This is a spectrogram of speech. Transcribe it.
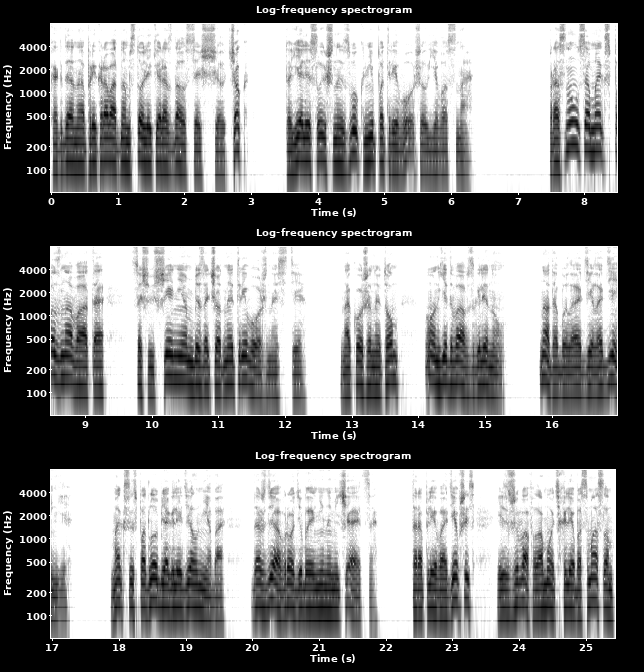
Когда на прикроватном столике раздался щелчок, то еле слышный звук не потревожил его сна. Проснулся Мэкс поздновато, с ощущением безотчетной тревожности. На кожаный том он едва взглянул — надо было делать деньги. Макс из-под лобья оглядел небо. Дождя вроде бы не намечается. Торопливо одевшись и сживав ломоть хлеба с маслом,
